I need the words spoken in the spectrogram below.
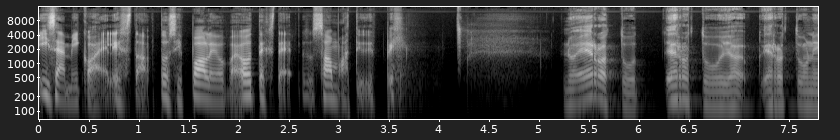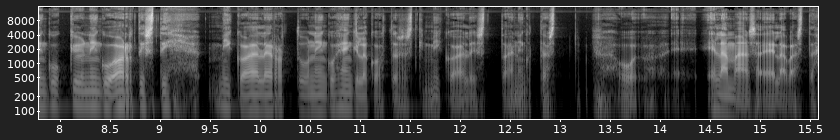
isä Mikaelista tosi paljon vai ootteko te sama tyyppi? No erottuu, erottuu ja erottuu niinku, kyllä niinku artisti Mikael erottuu niinku henkilökohtaisesti Mikaelista tai niinku tästä o- elämäänsä elävästä,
